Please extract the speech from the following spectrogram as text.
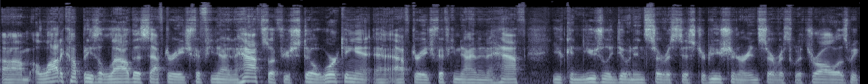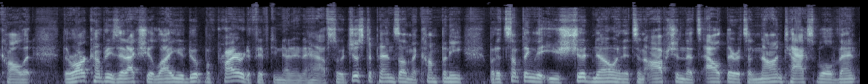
um, a lot of companies allow this after age 59 and a half. So if you're still working after age 59 and a half, you can usually do an in-service distribution or in-service withdrawal, as we call it. There are companies that actually allow you to do it prior to 59 and a half. So it just depends on the company, but it's something that you should know, and it's an option that's out there. It's a non-taxable event.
